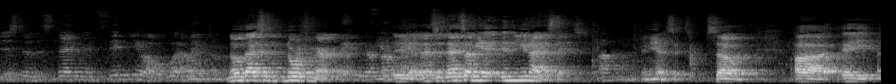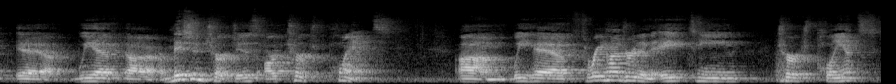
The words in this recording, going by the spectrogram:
just in the state Mississippi or what? No, that's in North America. Yeah, that's that's I mean in the United States. Uh-huh. In the United States. So. Uh, a, uh, we have uh, mission churches are church plants. Um, we have 318 church plants,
